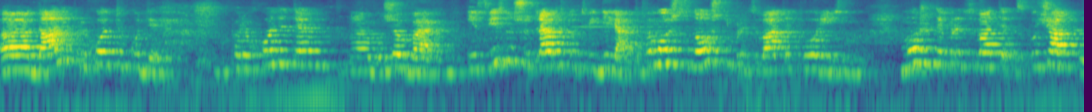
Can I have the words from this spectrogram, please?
Е, Далі приходите куди? Переходите е, вже вверх. І звісно, що треба тут відділяти. Ви можете знову ж таки працювати по-різному. Можете працювати спочатку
